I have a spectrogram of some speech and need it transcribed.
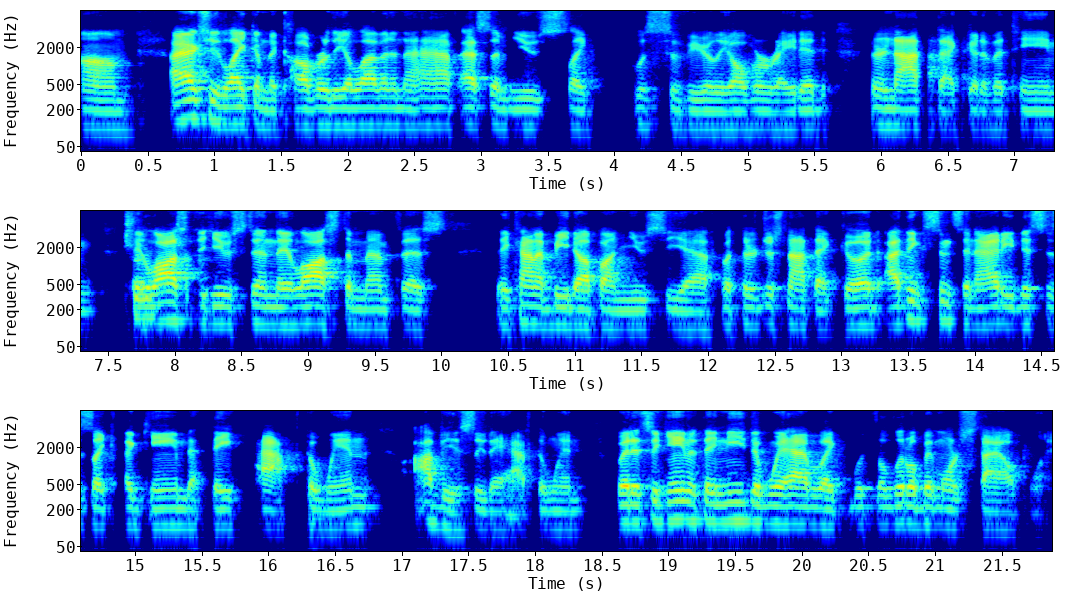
Um, I actually like them to cover the 11 and a half. SMU's like was severely overrated. They're not that good of a team. They lost to Houston. They lost to Memphis. They kind of beat up on UCF, but they're just not that good. I think Cincinnati, this is like a game that they have to win. Obviously, they have to win, but it's a game that they need to have like with a little bit more style playing.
